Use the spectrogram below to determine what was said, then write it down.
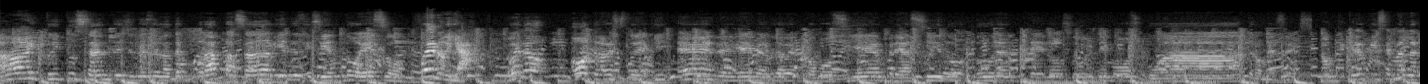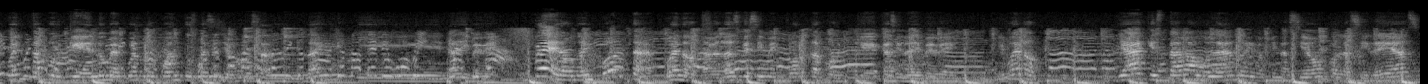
Ay, tú y tus sándwiches desde la temporada pasada vienes diciendo eso. Bueno, ya. Bueno, otra vez estoy aquí en el Gamer Blogger como siempre ha sido durante los últimos cuatro meses. Aunque creo que hice mal la cuenta porque no me acuerdo cuántos meses llevamos al aire y nadie me ve. Pero no importa. Bueno, la verdad es que sí me importa porque casi nadie me ve. Y bueno, ya que estaba volando mi imaginación con las ideas,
